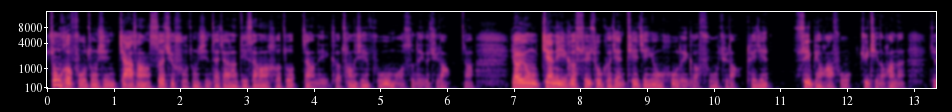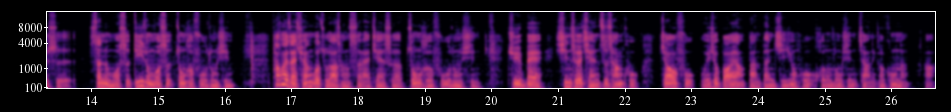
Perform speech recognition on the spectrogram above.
综合服务中心加上社区服务中心，再加上第三方合作这样的一个创新服务模式的一个渠道啊，要用建立一个随处可见、贴近用户的一个服务渠道，推进碎片化服务。具体的话呢，就是三种模式。第一种模式，综合服务中心，它会在全国主要城市来建设综合服务中心，具备新车前置仓库、交付、维修保养、钣喷及用户活动中心这样的一个功能啊。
